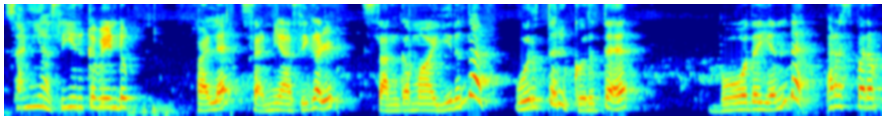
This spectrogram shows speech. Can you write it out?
சந்நியாசி இருக்க வேண்டும். பல சந்நியாசிகள் சங்கமாயிருந்தால் ஒருத்தருக்கொருத்தர் போதையந்த பரஸ்பரம்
